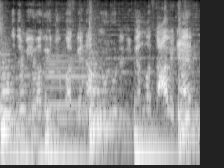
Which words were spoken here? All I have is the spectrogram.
මොකද මේ වගේ ජොබක් ගැන අපි ඔළුවට නිකන්වත් ආවේ නෑනේ.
